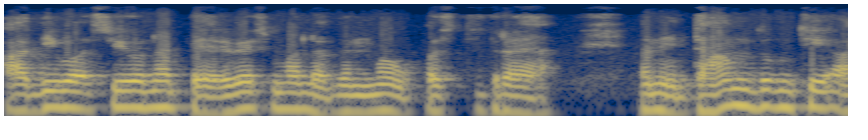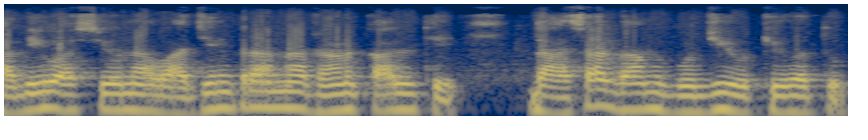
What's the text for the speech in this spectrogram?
આદિવાસીઓના પહેરવેશમાં લગ્નમાં ઉપસ્થિત રહ્યા અને ધામધૂમથી આદિવાસીઓના વાજિંત્રાના રણકાલથી દાસા ગામ ગુંજી ઉઠ્યું હતું.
